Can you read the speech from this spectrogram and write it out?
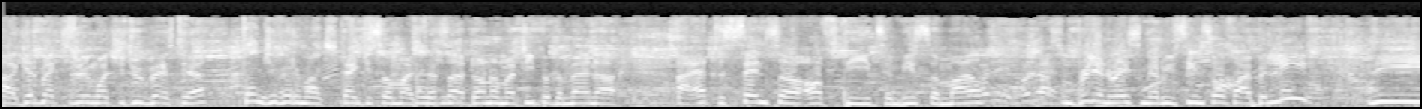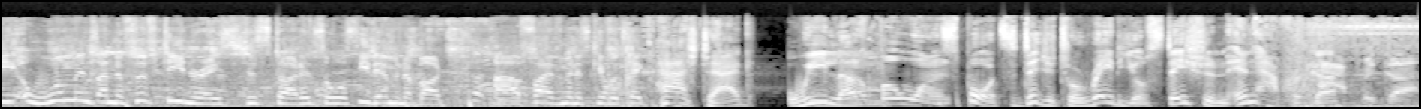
Uh, get back to doing what you do best, yeah? Thank you very much. Thank you so much. Thank That's you. uh, Donald Mathipa, the man uh, uh, at the center of the Tembisa Mile. Uh, some brilliant racing that we've seen so far. I believe the women's under 15 race just started, so we'll see them in about uh, five minutes, give or take. Hashtag we love number one sports digital radio station in Africa. Africa.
